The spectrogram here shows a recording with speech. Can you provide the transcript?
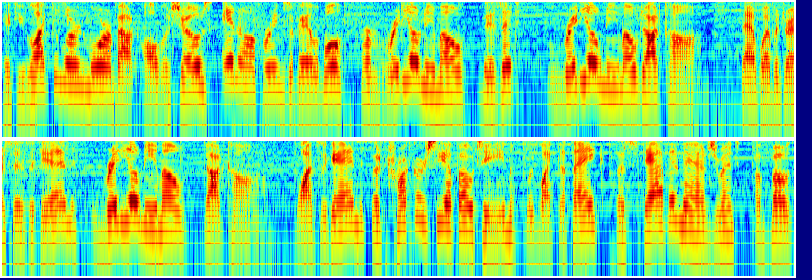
If you'd like to learn more about all the shows and offerings available from Radio Nemo, visit radionemo.com. That web address is again radionemo.com. Once again, the Trucker CFO team would like to thank the staff and management of both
